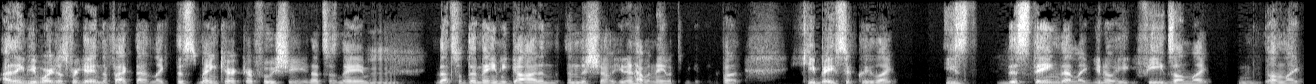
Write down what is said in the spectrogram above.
I think people are just forgetting the fact that like this main character Fushi, that's his name. Mm. That's what the name he got in in the show. He didn't have a name at the beginning, but he basically like he's this thing that like you know he feeds on like on like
